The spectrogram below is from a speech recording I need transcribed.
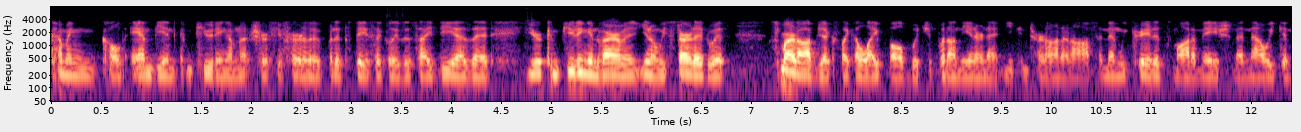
coming called ambient computing. I'm not sure if you've heard of it, but it's basically this idea that your computing environment. You know, we started with smart objects like a light bulb, which you put on the internet and you can turn on and off, and then we created some automation, and now we can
